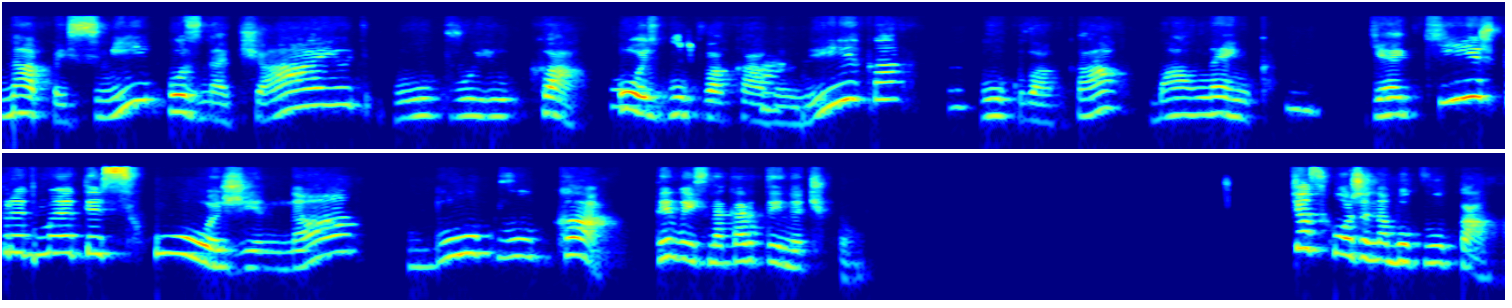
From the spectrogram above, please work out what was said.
на письмі позначають буквою К. Ось буква К велика, буква К маленька. Які ж предмети схожі на букву К? Дивись на картиночку. Що схоже на букву К?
